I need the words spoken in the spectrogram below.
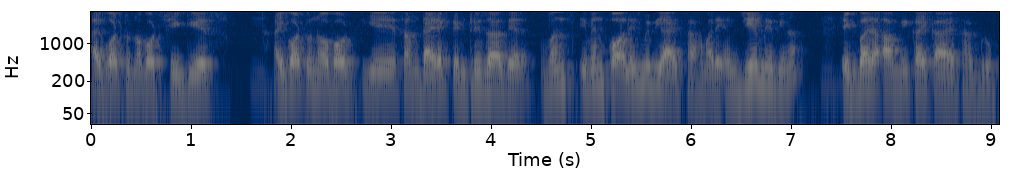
I got to know about C D S I got to know about ये some direct entries are there once even college में भी आया था हमारे एम में भी ना एक बार आर्मी का एक आया था group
